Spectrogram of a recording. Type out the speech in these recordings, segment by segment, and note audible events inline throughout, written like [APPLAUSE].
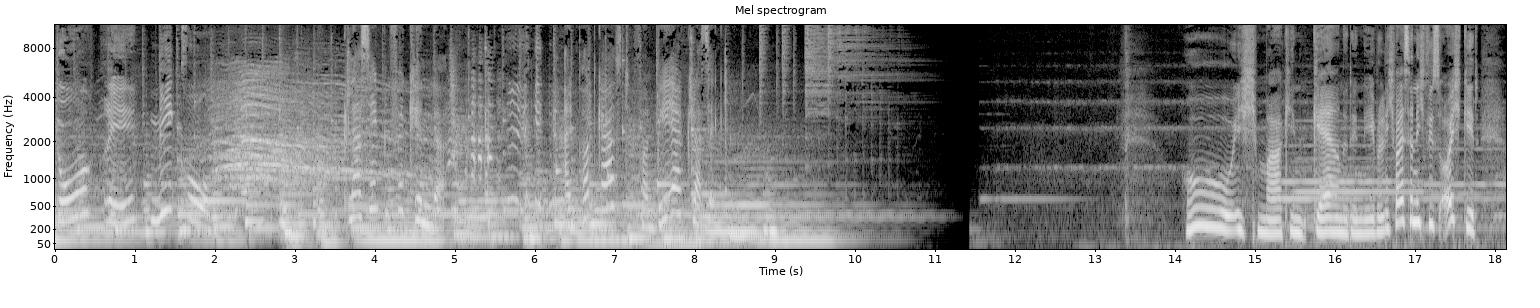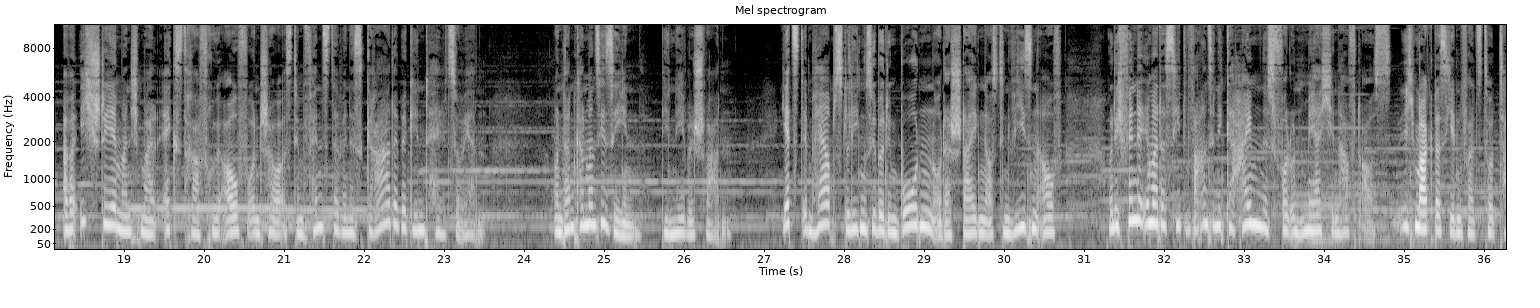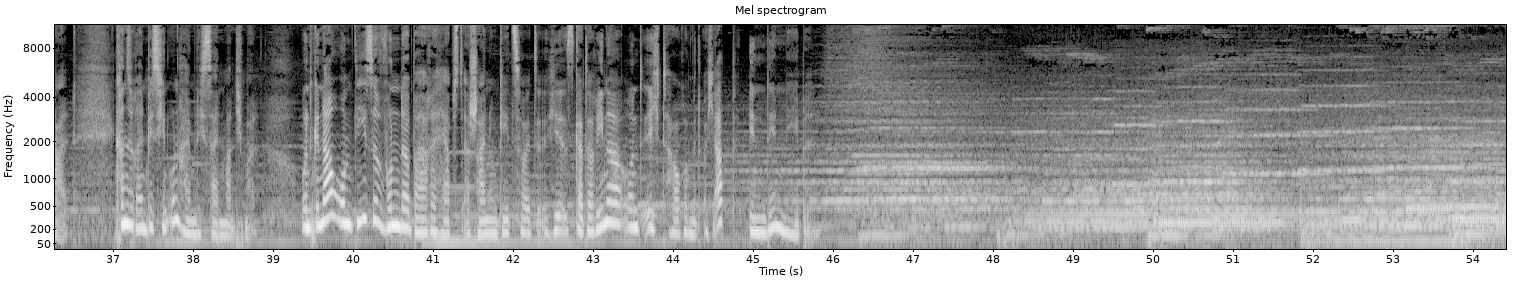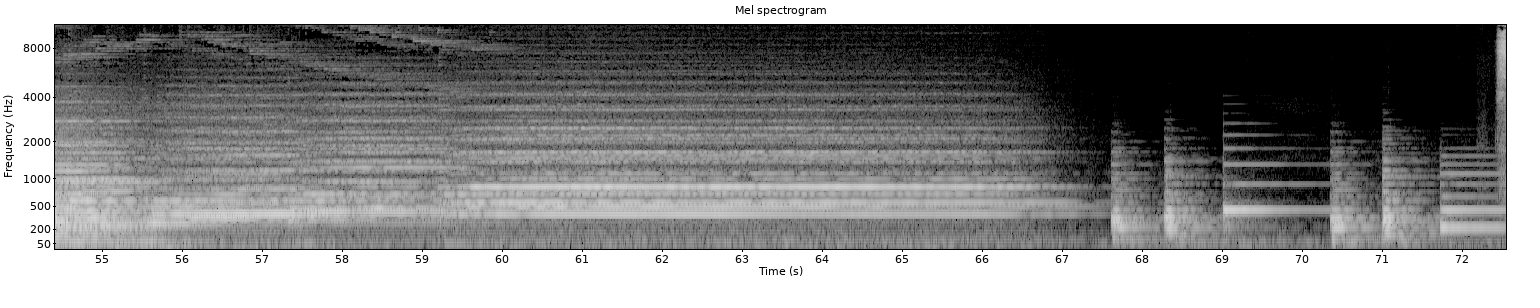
Do, Re, Mikro. Klassiken für Kinder. Ein Podcast von BR Klassik. Oh, ich mag ihn gerne, den Nebel. Ich weiß ja nicht, wie es euch geht, aber ich stehe manchmal extra früh auf und schaue aus dem Fenster, wenn es gerade beginnt hell zu werden. Und dann kann man sie sehen, die Nebelschwaden. Jetzt im Herbst liegen sie über dem Boden oder steigen aus den Wiesen auf. Und ich finde immer, das sieht wahnsinnig geheimnisvoll und märchenhaft aus. Ich mag das jedenfalls total. Kann sogar ein bisschen unheimlich sein manchmal. Und genau um diese wunderbare Herbsterscheinung geht's heute. Hier ist Katharina und ich tauche mit euch ab in den Nebel.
